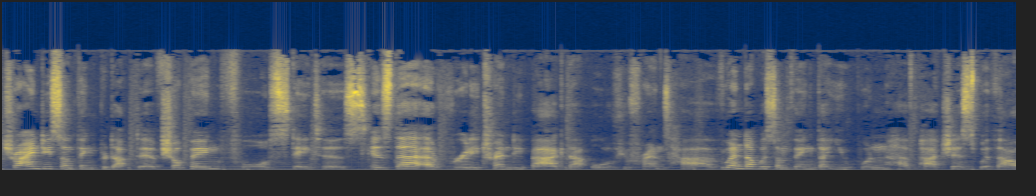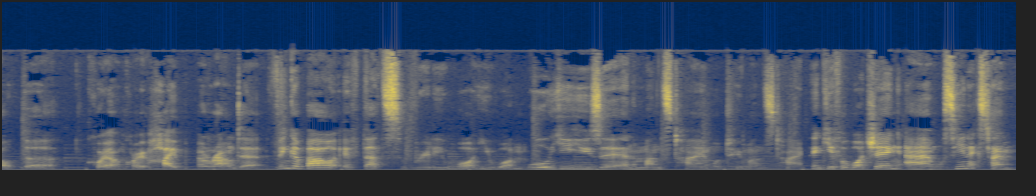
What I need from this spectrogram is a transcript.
try and do something productive. Shopping for status. Is there a really trendy bag that all of your friends have? You end up with something that you wouldn't have purchased without the quote unquote hype around it. Think about if that's really what you want. Will you use it in a month's time or two months time? Thank you for watching and we'll see you next time.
